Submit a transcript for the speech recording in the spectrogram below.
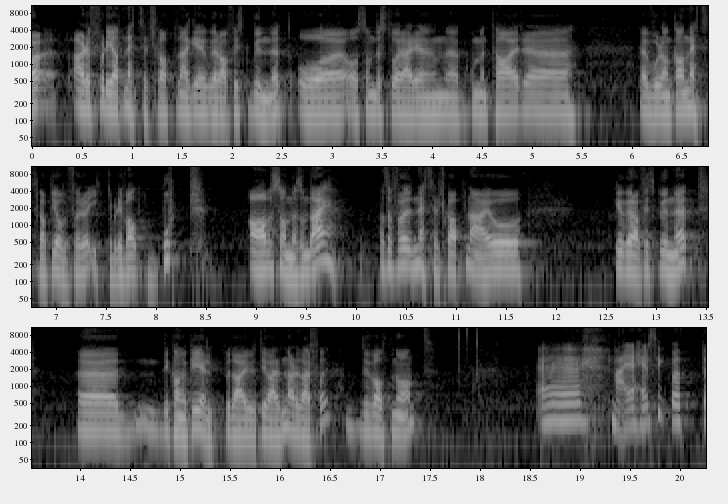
er det fordi at nettselskapene er geografisk bundet, og, og som det står her i en kommentar uh, Eh, hvordan kan nettselskap jobbe for å ikke bli valgt bort av sånne som deg? Altså for Nettselskapene er jo geografisk bundet. Eh, de kan jo ikke hjelpe deg ut i verden. Er det derfor du valgte noe annet? Eh, nei, jeg er helt sikker på at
